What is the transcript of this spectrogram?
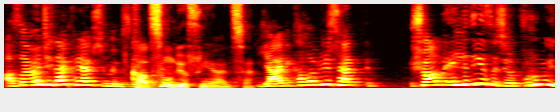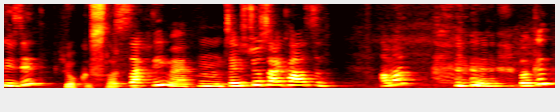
Aslında önceden krem sürmemiz Kalsın mı diyorsun yani sen? Yani kalabilir sen şu anda elledin ya saçını kuru muydu İzzet? Yok ıslak. Islak değil mi? Hmm, sen istiyorsan kalsın. Ama bakın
